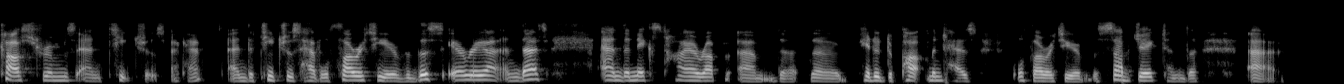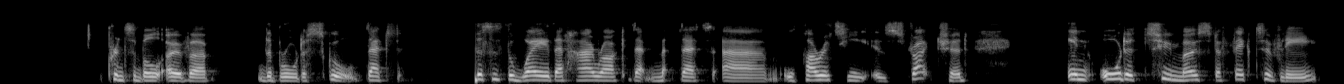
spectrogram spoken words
classrooms and teachers okay? And the teachers have authority over this area and that. And the next higher up um, the the head of department has authority over the subject and the uh, principal over the broader school. That this is the way that hierarchy that that um, authority is structured in order to most effectively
